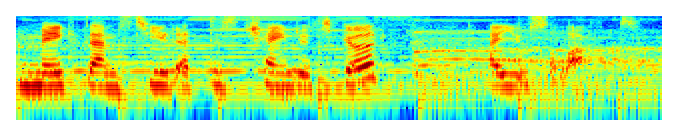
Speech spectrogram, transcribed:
make them see that this change is good, I use a lot.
